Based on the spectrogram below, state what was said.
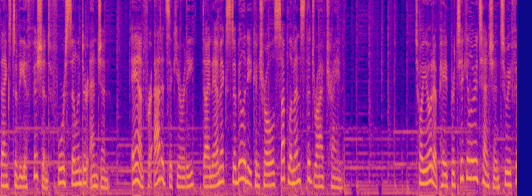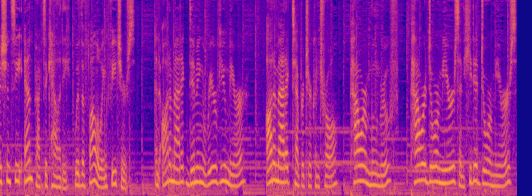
thanks to the efficient four-cylinder engine. And for added security, Dynamic Stability Control supplements the drivetrain. Toyota paid particular attention to efficiency and practicality with the following features. An automatic dimming rearview mirror, automatic temperature control, power moonroof, power door mirrors and heated door mirrors,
